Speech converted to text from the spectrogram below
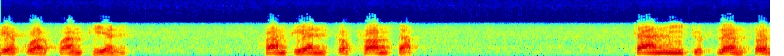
เรียกว่าความเพียร ความเพียรก็พร้อมสับการมีจุดเริ่มต้น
